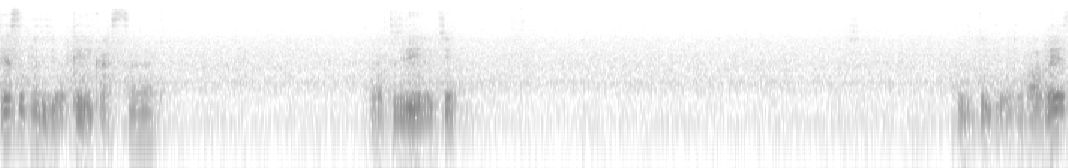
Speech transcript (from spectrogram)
Voor die oké die kast gaat. Maar het is weer iets. Tudo outra vez.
